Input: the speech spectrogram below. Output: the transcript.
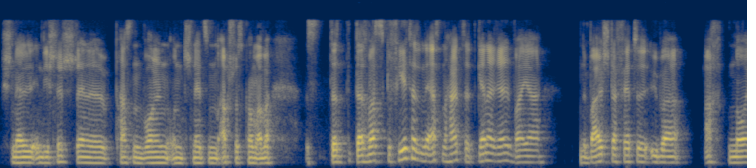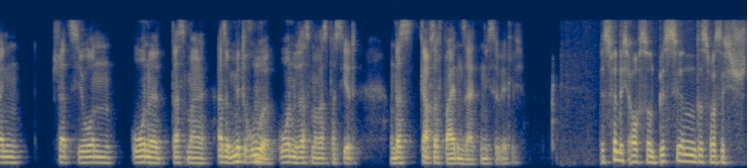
schnell in die Schnittstelle passen wollen und schnell zum Abschluss kommen. Aber es, das, das, was gefehlt hat in der ersten Halbzeit generell, war ja eine Ballstaffette über acht, neun Stationen, ohne dass mal, also mit Ruhe, ohne dass mal was passiert. Und das gab es auf beiden Seiten nicht so wirklich. Ist, finde ich, auch so ein bisschen das, was ich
